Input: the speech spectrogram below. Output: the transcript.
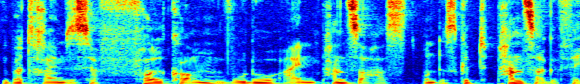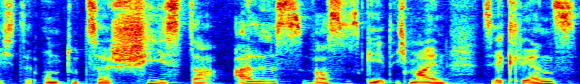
übertreiben sie es ja vollkommen, wo du einen Panzer hast und es gibt Panzergefechte und du zerschießt da alles, was es geht. Ich meine, sie erklären es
